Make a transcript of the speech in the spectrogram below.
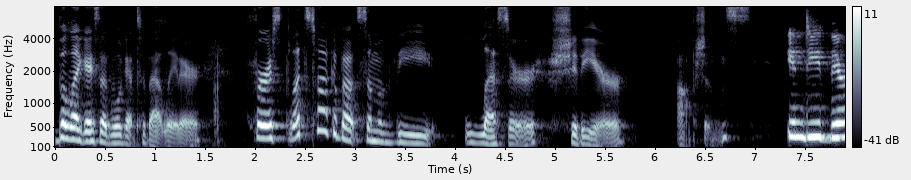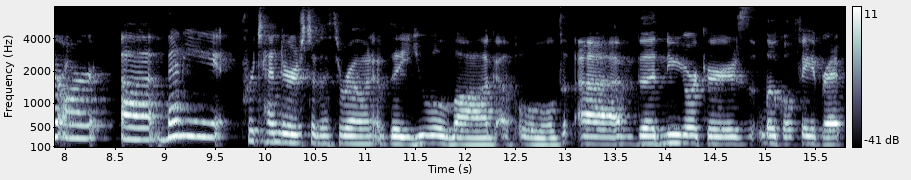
But like I said, we'll get to that later. First, let's talk about some of the lesser, shittier options. Indeed, there are uh, many pretenders to the throne of the Yule log of old, uh, the New Yorker's local favorite.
